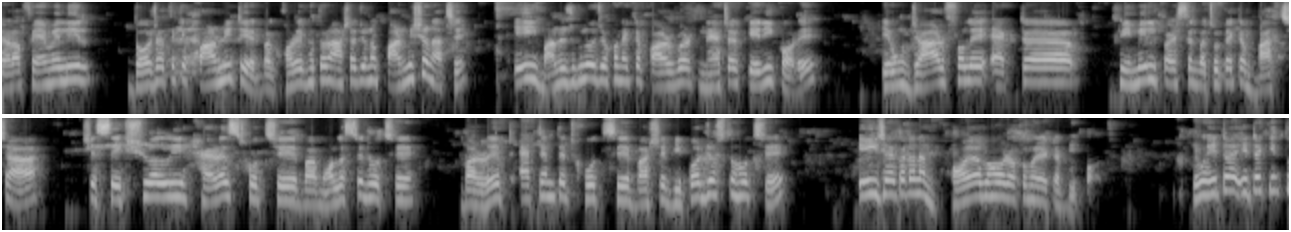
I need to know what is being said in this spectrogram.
যারা ফ্যামিলির দরজা থেকে পারমিটেড বা ঘরের ভেতরে আসার জন্য পারমিশন আছে, এই মানুষগুলো যখন একটা পারভার্ট নেচার ক্যারি করে এবং যার ফলে একটা ফিমেল পার্সন বা ছোট একটা বাচ্চা সে সেক্সুয়ালি হ্যারাসড হচ্ছে বা মলেস্টেড হচ্ছে বা রেপ অ্যাটেম্পটেড হচ্ছে বা সে বিপর্যস্ত হচ্ছে, এই জায়গাটা না ভয়াবহ রকমের একটা বিপদ। এবং এটা এটা কিন্তু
